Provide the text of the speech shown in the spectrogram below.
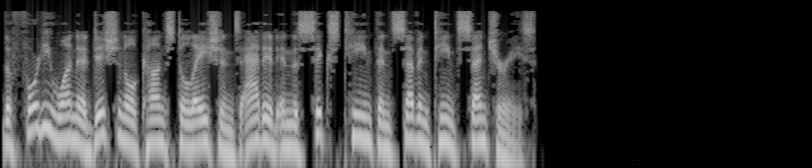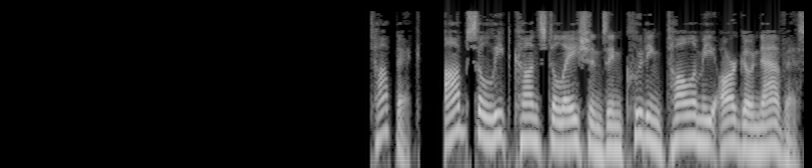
The 41 additional constellations added in the 16th and 17th centuries Obsolete constellations including Ptolemy Argo Navis.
